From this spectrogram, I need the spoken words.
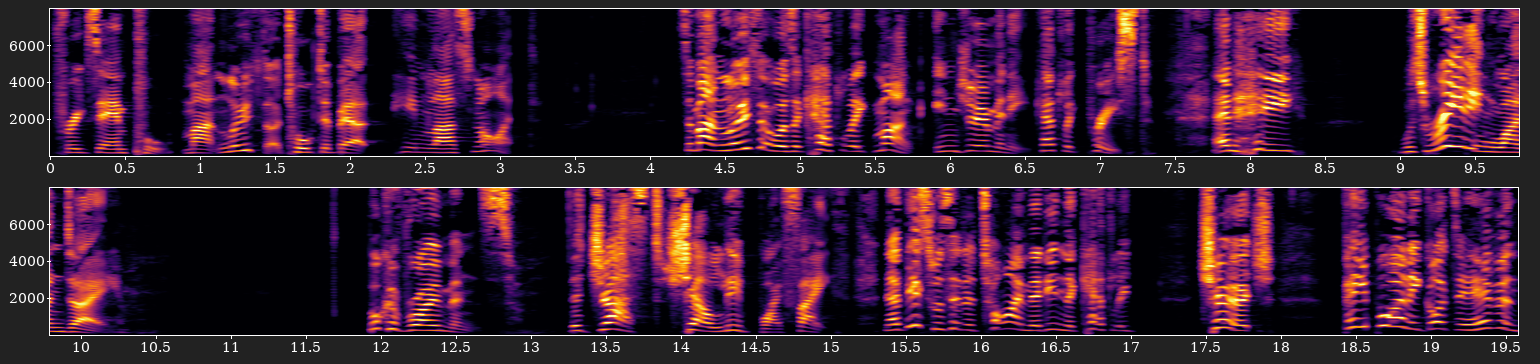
for example, Martin Luther talked about him last night. So Martin Luther was a Catholic monk in Germany, Catholic priest, and he was reading one day Book of Romans, the just shall live by faith. Now this was at a time that in the Catholic church, people only got to heaven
